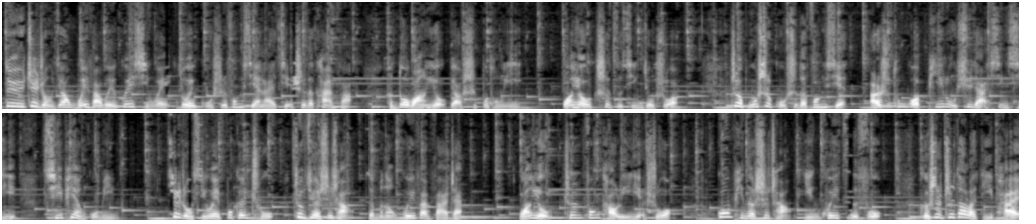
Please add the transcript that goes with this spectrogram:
对于这种将违法违规行为作为股市风险来解释的看法，很多网友表示不同意。网友赤子心就说：“这不是股市的风险，而是通过披露虚假信息欺骗股民。这种行为不根除，证券市场怎么能规范发展？”网友春风桃李也说：“公平的市场盈亏自负，可是知道了底牌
